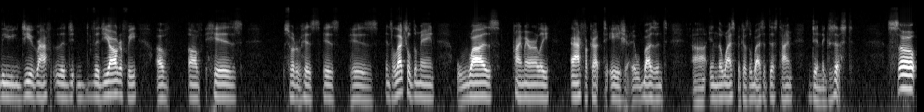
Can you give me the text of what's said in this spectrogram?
the geograph the the geography of of his sort of his his his intellectual domain was primarily Africa to Asia. It wasn't uh, in the West because the West at this time didn't exist. So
